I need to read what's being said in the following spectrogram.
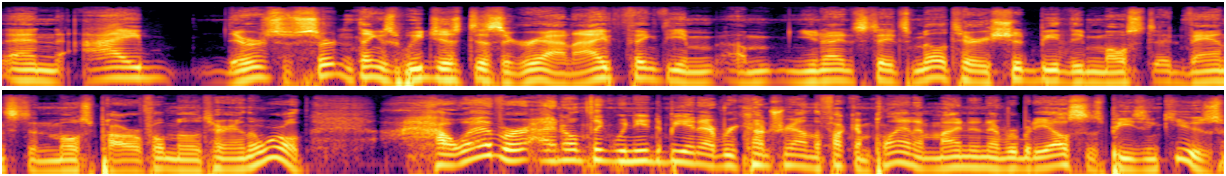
and I there's certain things we just disagree on. I think the um, United States military should be the most advanced and most powerful military in the world. However, I don't think we need to be in every country on the fucking planet minding everybody else's P's and Q's.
